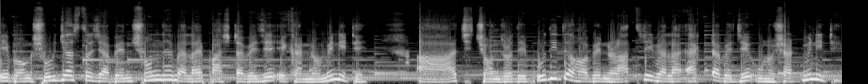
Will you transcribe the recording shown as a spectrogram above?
এবং সূর্যাস্ত যাবেন সন্ধ্যাবেলায় পাঁচটা বেজে একান্ন মিনিটে। আজ চন্দ্রদেব উদিত হবেন রাত্রিবেলা একটা বেজে উনষাট মিনিটে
